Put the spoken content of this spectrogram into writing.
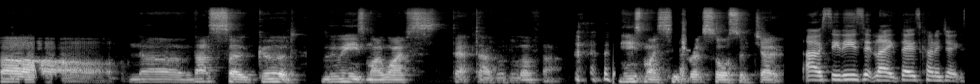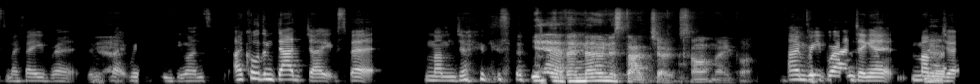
oh no, that's so good. Louise, my wife's stepdad, would love that. He's my secret source of joke. Oh, see, these are like those kind of jokes are my favorite, yeah. like really easy ones. I call them dad jokes, but mum jokes. yeah, they're known as dad jokes, aren't they? But I'm rebranding it mum yeah, jokes.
